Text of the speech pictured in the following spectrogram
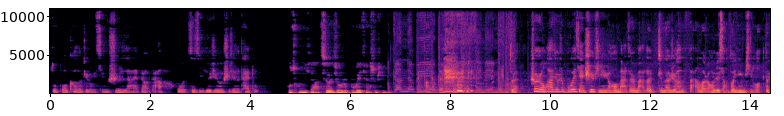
做播客的这种形式来表达我自己对这个世界的态度。补充一下，其实就是不会剪视频。啊，对，对，说人话就是不会剪视频，然后码字码的真的是很烦了，然后就想做音频了。对。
